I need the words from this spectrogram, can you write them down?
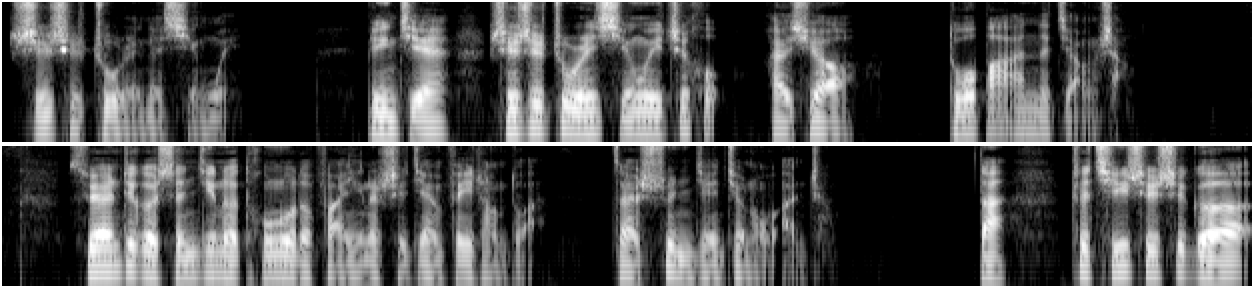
实施助人的行为，并且实施助人行为之后，还需要多巴胺的奖赏。虽然这个神经的通路的反应的时间非常短，在瞬间就能完成，但这其实是个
